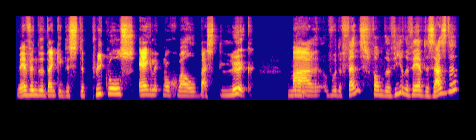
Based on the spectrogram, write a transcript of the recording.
wij vinden denk ik dus de prequels eigenlijk nog wel best leuk. Maar voor de fans van de vierde, vijfde, zesde,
